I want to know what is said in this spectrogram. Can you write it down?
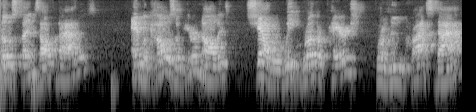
those things offered idols? And because of your knowledge, shall the weak brother perish for whom Christ died?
